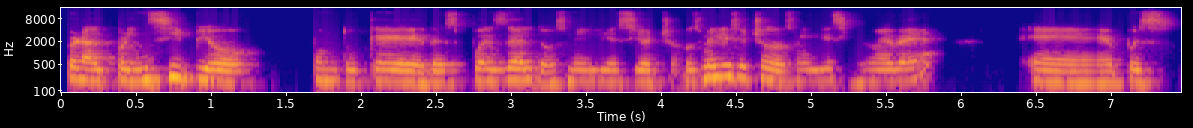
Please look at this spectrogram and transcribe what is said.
pero al principio, pon tú que después del 2018, 2018-2019, pues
